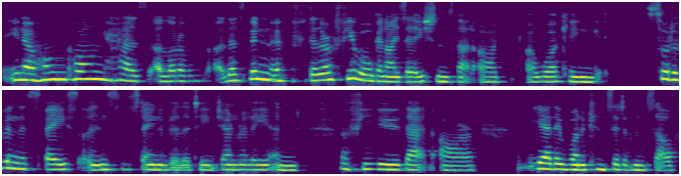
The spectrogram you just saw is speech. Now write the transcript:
you know Hong Kong has a lot of. There's been a, there are a few organisations that are are working sort of in this space in sustainability generally, and a few that are yeah they want to consider themselves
